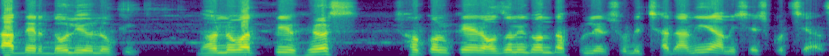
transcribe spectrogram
তাদের দলীয় লোকই। ধন্যবাদ প্রিয় ভিউয়ার্স সকলকে রজনীগন্ধা ফুলের শুভেচ্ছা জানিয়ে আমি শেষ করছি আজ।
